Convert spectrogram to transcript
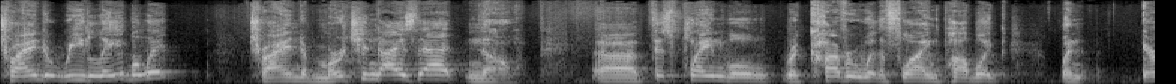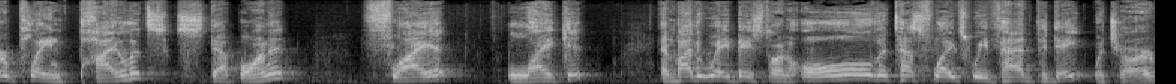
trying to relabel it, trying to merchandise that, no. Uh, this plane will recover with a flying public when airplane pilots step on it, fly it, like it. And by the way, based on all the test flights we've had to date, which are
